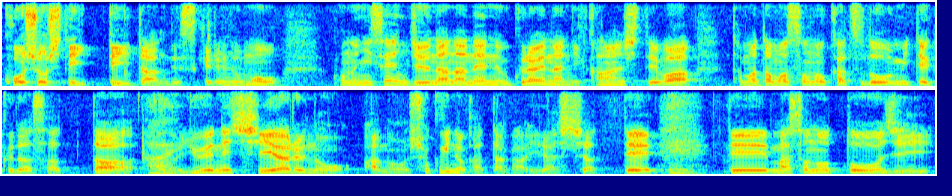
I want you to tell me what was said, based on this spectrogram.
交渉して行っていたんですけれども、この2017年のウクライナに関してはたまたまその活動を見てくださった、はい、あの UNHCR のあの職員の方がいらっしゃって、で、まあ、その当時、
